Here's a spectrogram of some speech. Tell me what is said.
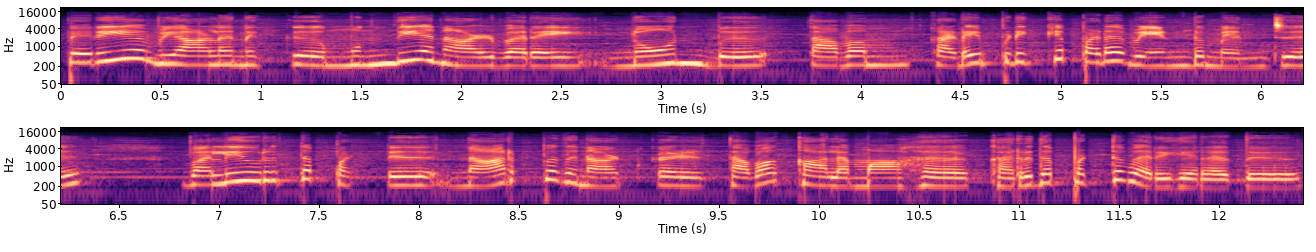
பெரிய வியாழனுக்கு முந்திய நாள் வரை நோன்பு தவம் கடைபிடிக்கப்பட வேண்டும் என்று வலியுறுத்தப்பட்டு நாற்பது நாட்கள் தவக்காலமாக கருதப்பட்டு வருகிறது.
